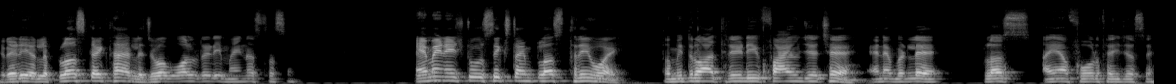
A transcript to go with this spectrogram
રેડી એટલે પ્લસ કંઈક થાય એટલે જવાબ ઓલરેડી માઇનસ થશે. MN H two six time plus three હોય, તો મિત્રો આ થ્રી ડી ફાઇવ જે છે, એને બદલે પ્લસ અહીંયા ફોર થઈ જશે.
